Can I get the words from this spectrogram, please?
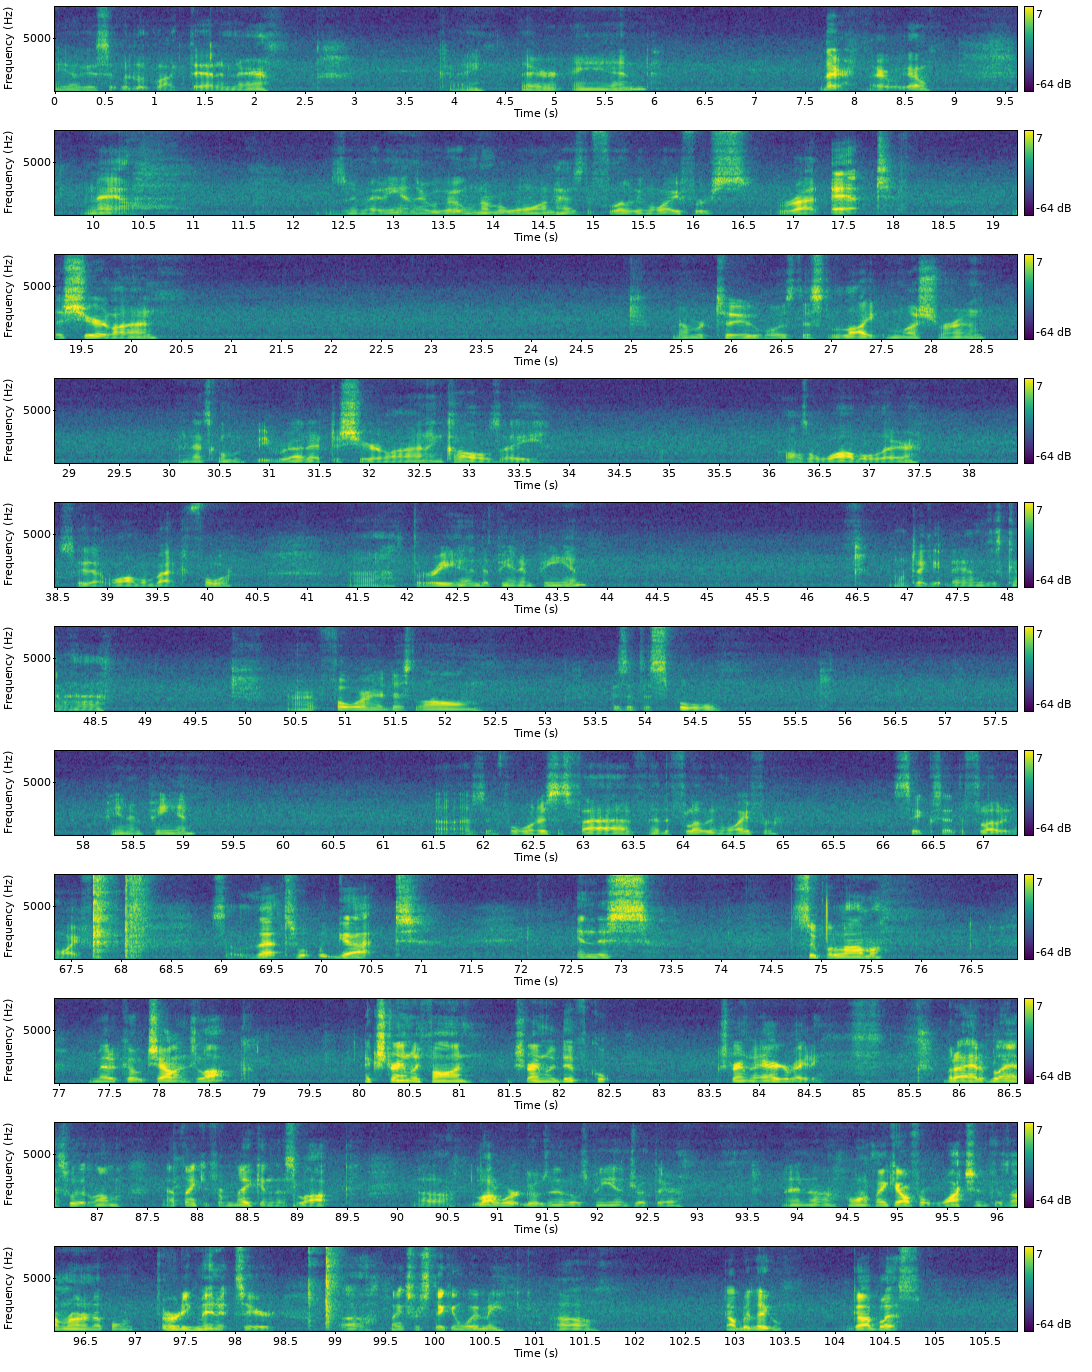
yeah I guess it would look like that in there Okay, there and there. There we go. Now, zoom that in. There we go. Number one has the floating wafers right at the shear line. Number two was this light mushroom and that's going to be right at the shear line and cause a cause a wobble there see that wobble back four. uh, three had the pin and pin I'm gonna take it down because it's kind of high. Alright four had this long is it the spool. Pin and pin uh, as in four this is five had the floating wafer. Six at the floating wafer so that's what we got in this Super Llama Medeco Challenge lock. Extremely fun extremely difficult extremely aggravating. But I had a blast with it Llama. I thank you for making this lock. Uh, a lot of work goes into those pins right there. And uh, I want to thank y'all for watching because I'm running up on 30 minutes here uh, thanks for sticking with me. Uh, y'all be legal. God bless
